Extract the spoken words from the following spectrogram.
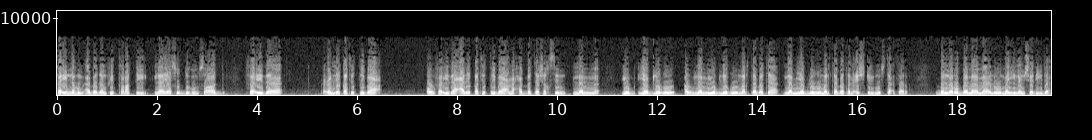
فإنهم أبدا في الترقي لا يصدهم صاد. فإذا علقت الطباع أو فإذا علقت الطباع محبة شخص لم يبلغوا أو لم يبلغوا مرتبة لم يبلغوا مرتبة العشق المستأثر بل ربما مالوا ميلا شديدا.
